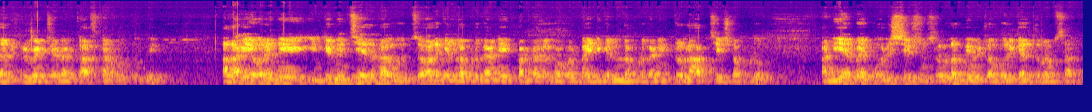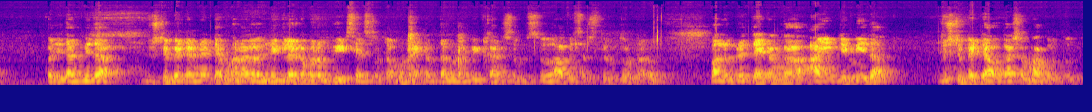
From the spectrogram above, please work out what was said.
దాన్ని ప్రివెంట్ చేయడానికి ఆస్కారం ఉంటుంది. అలాగే ఎవరైనా ఇంటి నుంచి ఏదైనా ఉత్సవాలకు వెళ్ళినప్పుడు కానీ పండగలకు ఒకరు బయటికి వెళ్ళినప్పుడు కానీ ఇంట్లో లాక్ చేసినప్పుడు ఆ నియర్ బై పోలీస్ స్టేషన్స్లలో మేము ఇట్లా ఊరికి వెళ్తున్నాం సార్. కొద్ది దాని మీద దృష్టి పెట్టండి అంటే మన రెగ్యులర్గా మనం బీట్స్ చేస్తుంటాము నైట్ అంతా కూడా బీట్ కానిస్టేబుల్స్ ఆఫీసర్స్ తిరుగుతుంటారు వాళ్ళు ప్రత్యేకంగా ఆ ఇంటి మీద దృష్టి పెట్టే అవకాశం మాకు ఉంటుంది.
